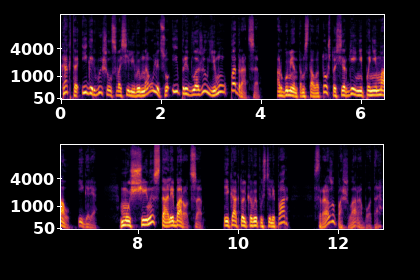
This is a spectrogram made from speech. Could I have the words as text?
Как-то Игорь вышел с Васильевым на улицу и предложил ему подраться. Аргументом стало то, что Сергей не понимал Игоря. Мужчины стали бороться. И как только выпустили пар, сразу пошла работа.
